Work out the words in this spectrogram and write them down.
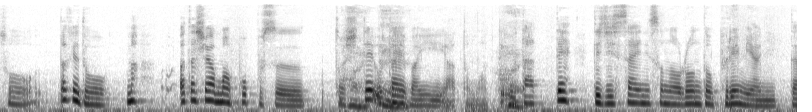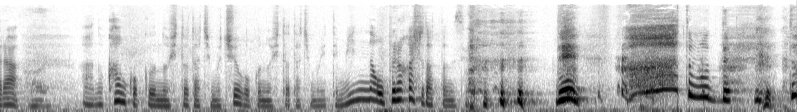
そう。だけど、まあ、私はまあポップスとしてはい歌えばいいやと思ってはい。歌って、で実際にそのロンドンプレミアに行ったらあの韓国の人たちも中国の人たちもいてみんなオペラ歌手だったんですよ。でああと思って ど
